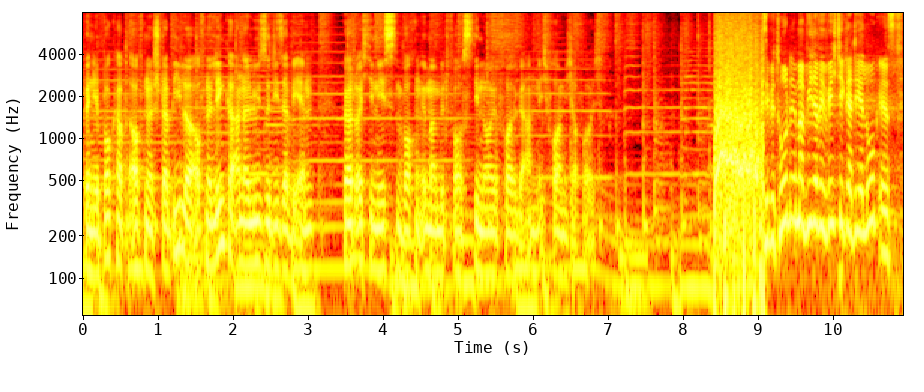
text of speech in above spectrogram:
wenn ihr Bock habt auf eine stabile, auf eine linke Analyse dieser WM, hört euch die nächsten Wochen immer mittwochs die neue Folge an. Ich freue mich auf euch. Sie betonen immer wieder, wie wichtig der Dialog ist.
